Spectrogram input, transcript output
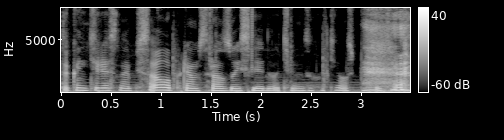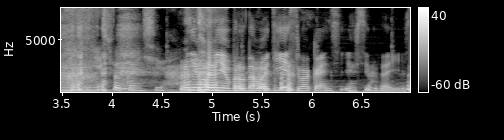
Так интересно описала, прям сразу исследователям захотелось Есть вакансии? Я умею продавать, есть вакансии, всегда есть.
